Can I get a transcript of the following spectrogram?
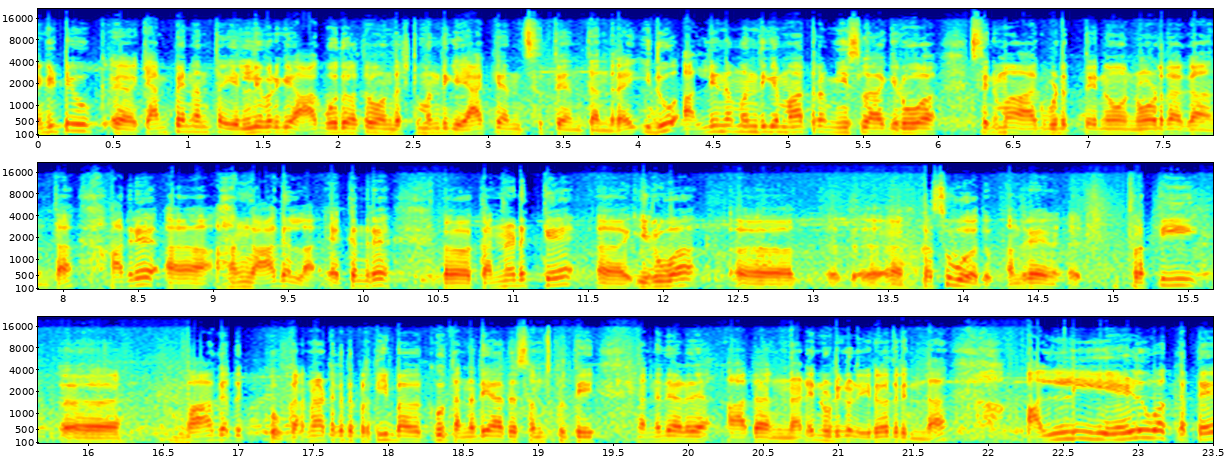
ನೆಗೆಟಿವ್ ಕ್ಯಾಂಪೇನ್ ಅಂತ ಎಲ್ಲಿವರೆಗೆ ಆಗ್ಬೋದು ಅಥವಾ ಒಂದಷ್ಟು ಮಂದಿಗೆ ಯಾಕೆ ಅನಿಸುತ್ತೆ ಅಂತಂದರೆ, ಇದು ಅಲ್ಲಿನ ಮಂದಿಗೆ ಮಾತ್ರ ಮೀಸಲಾಗಿರುವ ಸಿನಿಮಾ ಆಗ್ಬಿಡುತ್ತೇನೋ ನೋಡಿದಾಗ ಅಂತ. ಆದರೆ ಹಂಗಾಗಲ್ಲ. ಯಾಕಂದರೆ ಕನ್ನಡಕ್ಕೆ ಇರುವ ಕಸುಬು ಅದು. ಅಂದರೆ, ಪ್ರತಿ ಆ, ಭಾಗದಕ್ಕೂ, ಕರ್ನಾಟಕದ ಪ್ರತಿ ಭಾಗಕ್ಕೂ ತನ್ನದೇ ಆದ ಸಂಸ್ಕೃತಿ, ತನ್ನದೇ ಆದ ನಡೆನುಡಿಗಳು ಇರೋದ್ರಿಂದ ಅಲ್ಲಿ ಹೇಳುವ ಕತೆ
